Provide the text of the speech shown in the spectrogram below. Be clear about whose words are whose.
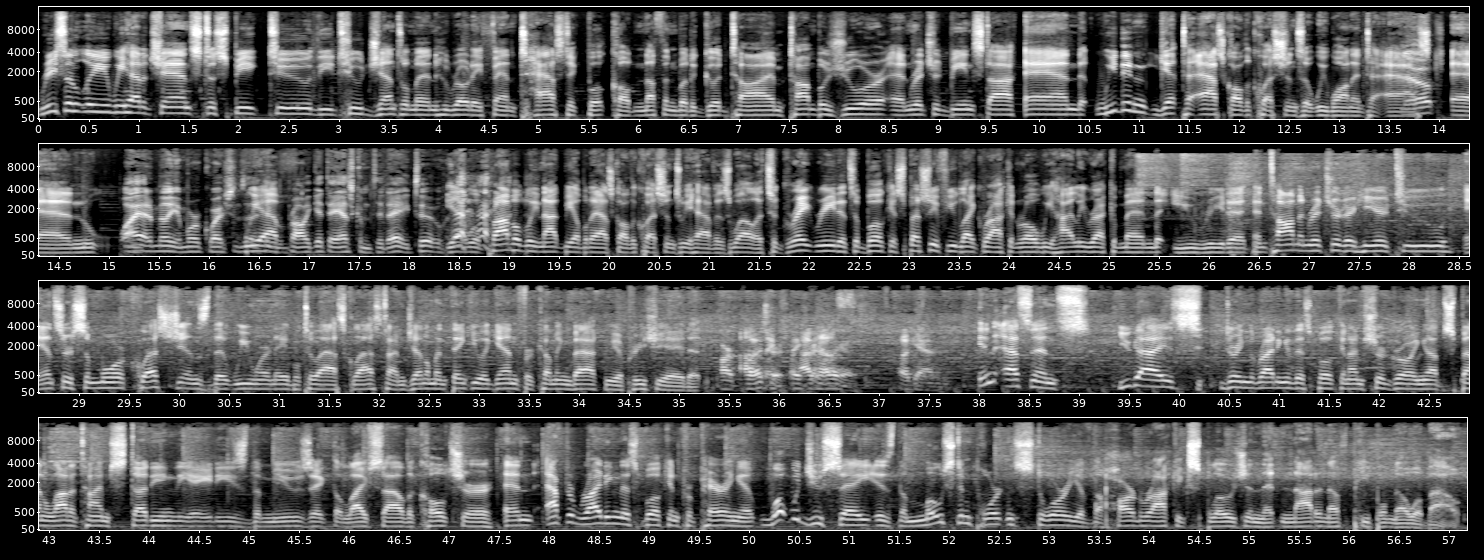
Speaker 1: Recently, we had a chance to speak to the two gentlemen who wrote a fantastic book called Nothing But a Good Time, Tom Beaujour and Richard Bienstock. And we didn't get to ask all the questions that we wanted to ask.
Speaker 2: Nope.
Speaker 1: And
Speaker 2: well, I had a million more questions. We have we'll probably get to ask them today too.
Speaker 1: yeah, we'll probably not be able to ask all the questions we have as well. It's a great read. It's a book, especially if you like rock and roll. We highly recommend that you read it. And Tom and Richard are here to answer some more questions questions that we weren't able to ask last time. Gentlemen, thank you again for coming back. We appreciate it.
Speaker 3: Our oh, pleasure. thanks, for, thanks for having us. us again.
Speaker 1: In essence, you guys, during the writing of this book, and I'm sure growing up, spent a lot of time studying the 80s, the music, the lifestyle, the culture. And after writing this book and preparing it, what would you say is the most important story of the hard rock explosion that not enough people know about?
